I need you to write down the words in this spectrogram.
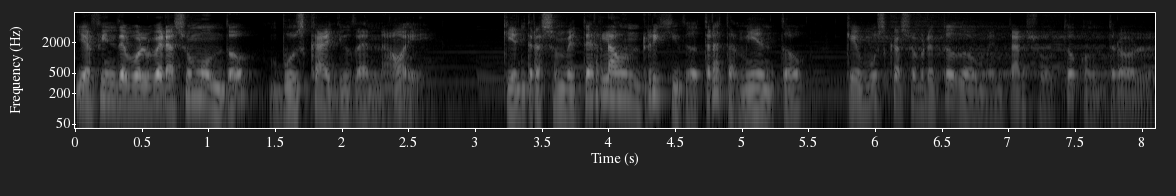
y a fin de volver a su mundo, busca ayuda en Naoe, quien tras someterla a un rígido tratamiento, que busca sobre todo aumentar su autocontrol,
